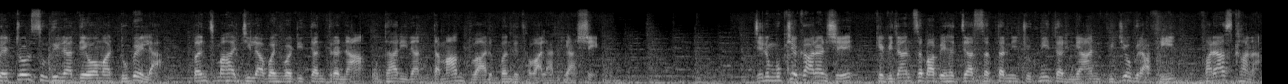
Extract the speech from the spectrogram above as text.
પેટ્રોલ સુધીના દેવામાં ડૂબેલા પંચમહાલ જિલ્લા વહીવટી તંત્રના ઉધારીના તમામ દ્વાર બંધ થવા લાગ્યા છે. જેનું મુખ્ય કારણ છે કે વિધાનસભા બે હજાર સત્તરની ચૂંટણી દરમિયાન વિડીયોગ્રાફી ફરાસખાના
